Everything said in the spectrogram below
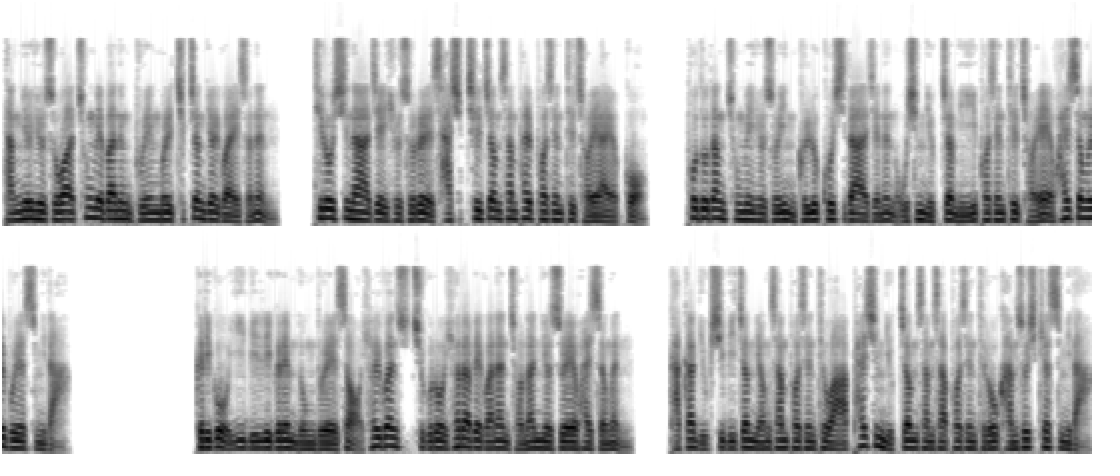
당뇨 효소와 촉매 반응 부산물 측정 결과에서는 티로시나아제 효소를 47.38% 저해하였고 포도당 촉매 효소인 글루코시다아제는 56.22% 저해 활성을 보였습니다. 그리고 2mg 농도에서 혈관 수축으로 혈압에 관한 전환 요소의 활성은 각각 62.03%와 86.34%로 감소시켰습니다.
